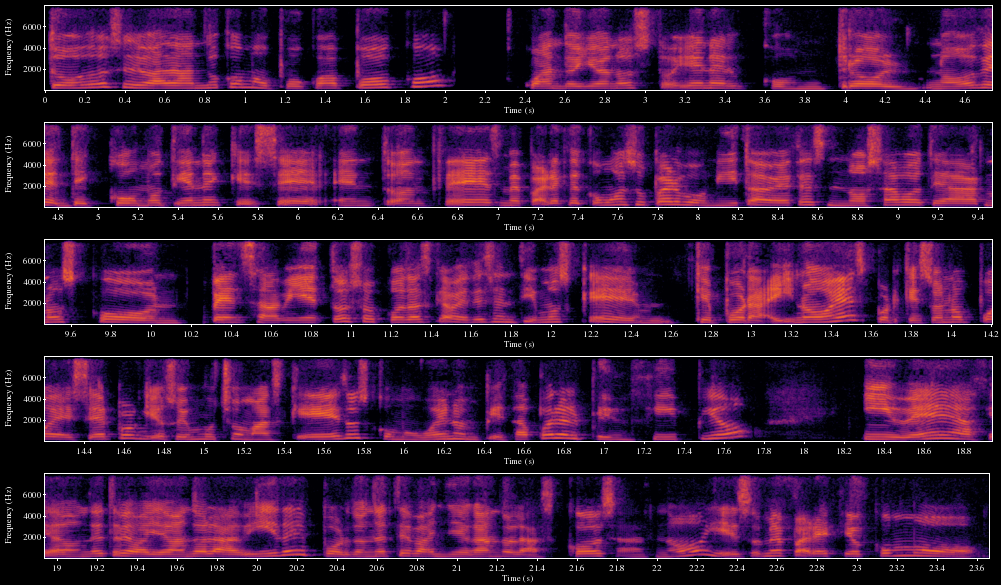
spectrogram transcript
todo se va dando como poco a poco cuando yo no estoy en el control, ¿no? De, de cómo tiene que ser. Entonces, me parece como súper bonito a veces no sabotearnos con pensamientos o cosas que a veces sentimos que, que por ahí no es, porque eso no puede ser, porque yo soy mucho más que eso. Es como, bueno, empieza por el principio y ve hacia dónde te va llevando la vida y por dónde te van llegando las cosas, ¿no? Y eso me pareció como,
